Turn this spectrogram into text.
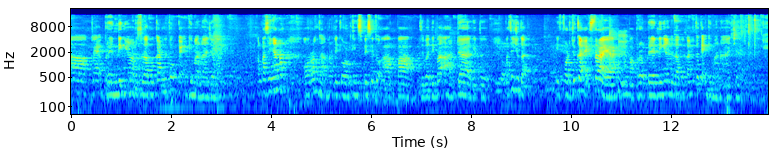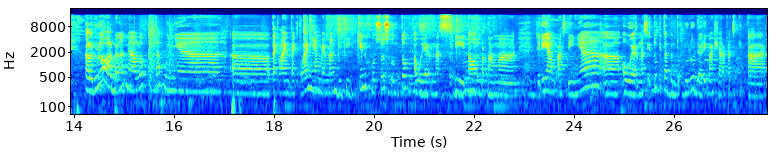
uh, kayak branding yang harus dilakukan itu kayak gimana aja mbak? Kan pastinya kan orang nggak ngerti co-working space itu apa, tiba-tiba ada gitu. Pasti juga effort juga ekstra ya. Hmm. Apa branding yang dilakukan itu kayak gimana aja? Kalau dulu awal banget ngalup kita punya eh, tagline tagline yang memang dibikin khusus untuk awareness di tahun pertama. Jadi yang pastinya eh, awareness itu kita bentuk dulu dari masyarakat sekitar.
